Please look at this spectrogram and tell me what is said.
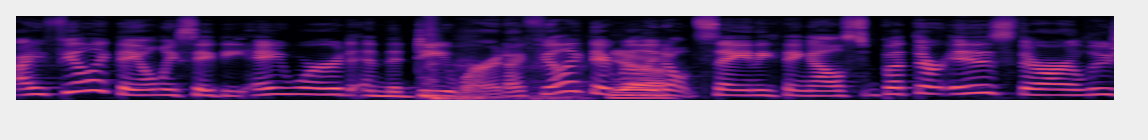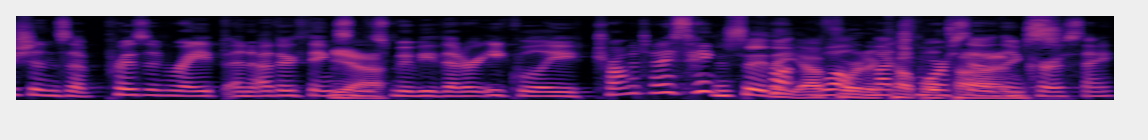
I feel like they only say the A word and the D word. I feel like they Yeah. really don't say anything else, but there is, there are allusions of prison rape and other things in this movie that are equally traumatizing. They say the F well, a much couple more so than times, cursing.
